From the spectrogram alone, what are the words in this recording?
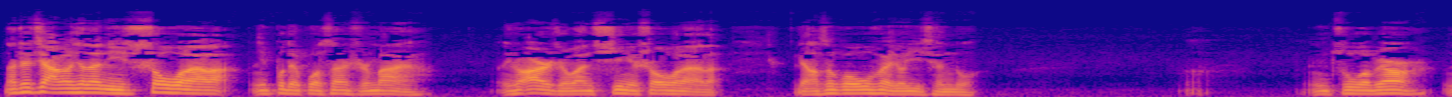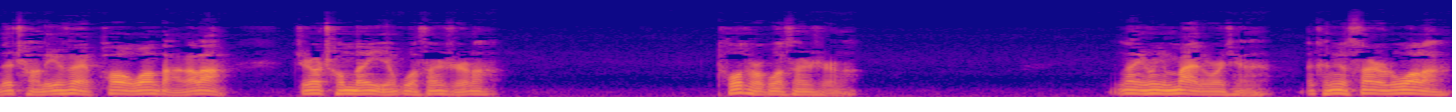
那这价格现在你收回来了，你不得过三十卖啊？你说二十九万七你收回来了，两次过户费就一千多。你租个标，你的场地费抛个光打个蜡。这车成本已经过三十了，妥妥过三十了。那你说你卖多少钱？那肯定三十多了。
